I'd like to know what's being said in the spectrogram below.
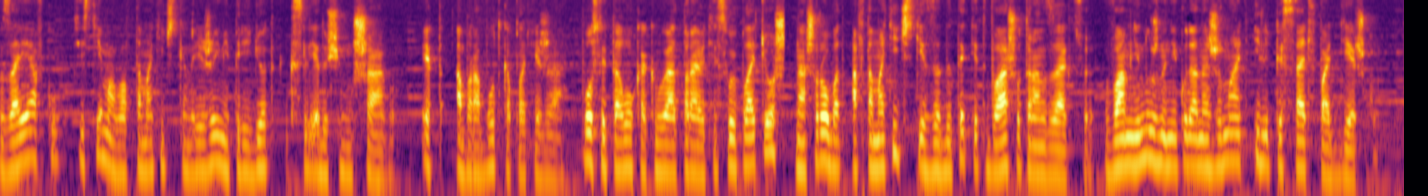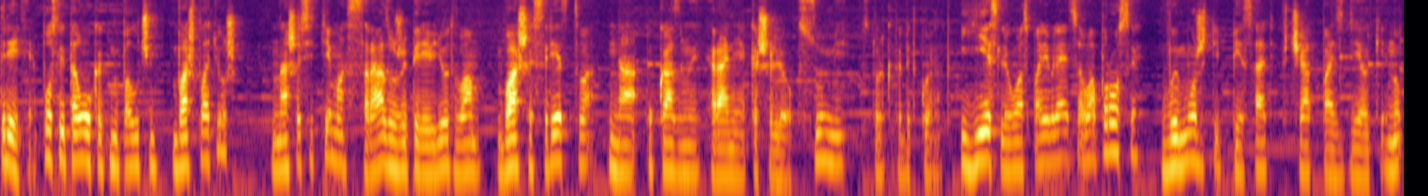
заявку, система в автоматическом режиме перейдет к следующему шагу. Это обработка платежа. После того, как вы отправите свой платеж, наш робот автоматически задетектит вашу транзакцию. Вам не нужно никуда нажимать или писать в поддержку. Третье. После того, как мы получим ваш платеж, наша система сразу же переведет вам ваши средства на указанный ранее кошелек в сумме столько-то биткоинов. Если у вас появляются вопросы, вы можете писать в чат по сделке, но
